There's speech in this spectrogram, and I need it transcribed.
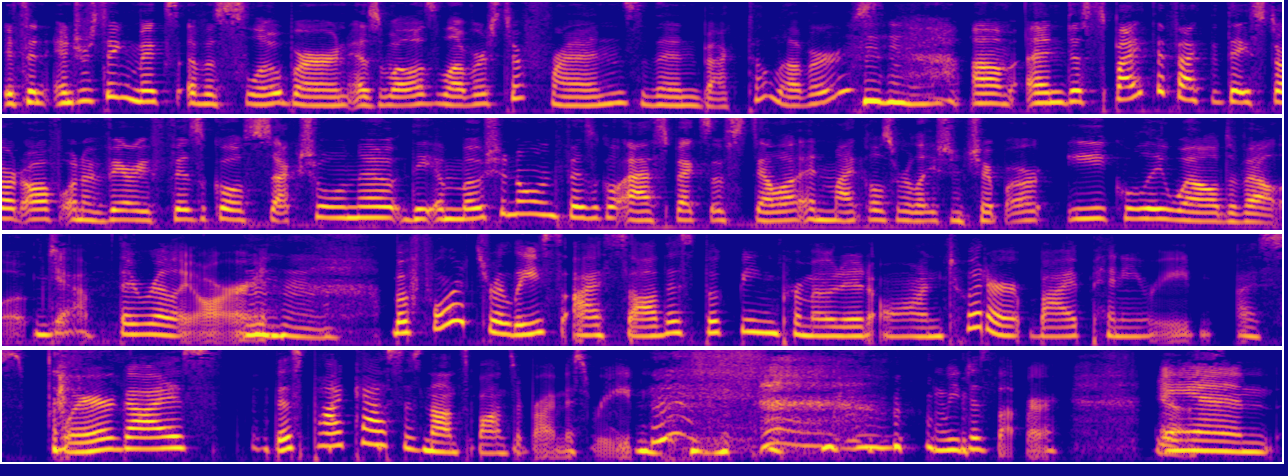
It's an interesting mix of a slow burn as well as lovers to friends, then back to lovers. um, and despite the fact that they start off on a very physical, sexual note, the emotional and physical aspects of Stella and Michael's relationship are equally well developed. Yeah, they really are. And before its release, I saw this book being promoted on Twitter by Penny Reid. I swear, guys, this podcast is not sponsored by Miss Reid. we just love her. Yes. And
